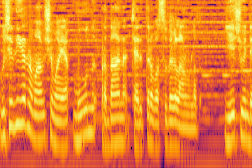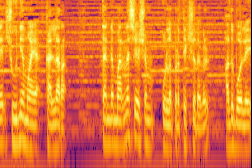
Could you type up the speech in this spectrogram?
വിശദീകരണം ആവശ്യമായ മൂന്ന് പ്രധാന ചരിത്ര വസ്തുതകളാണുള്ളത്. യേശുവിന്റെ ശൂന്യമായ കല്ലറ തന്റെ മരണശേഷം ഉള്ള പ്രത്യക്ഷതകൾ അതുപോലെ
